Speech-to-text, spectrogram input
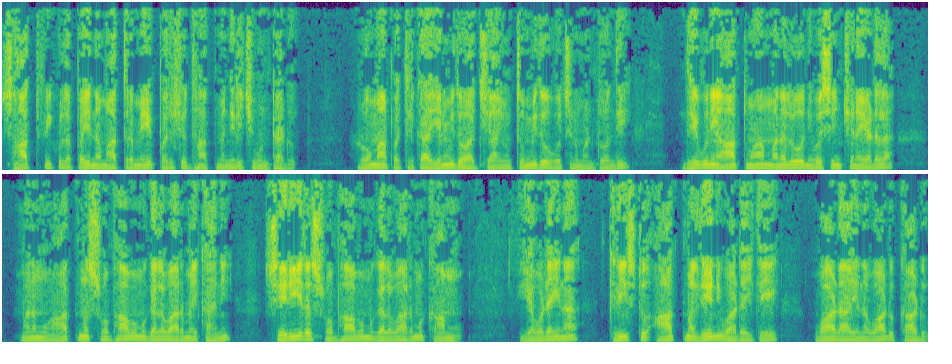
సాత్వికుల పైన మాత్రమే పరిశుద్ధాత్మ నిలిచి ఉంటాడు. రోమాపత్రిక ఎనిమిదో అధ్యాయం తొమ్మిదో వచనం అంటోంది దేవుని ఆత్మ మనలో నివసించిన ఎడల మనము ఆత్మ స్వభావము గలవారమే కాని శరీర స్వభావము గలవారము కాము. ఎవడైనా క్రీస్తు ఆత్మ లేనివాడైతే వాడాయన వాడు కాడు.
